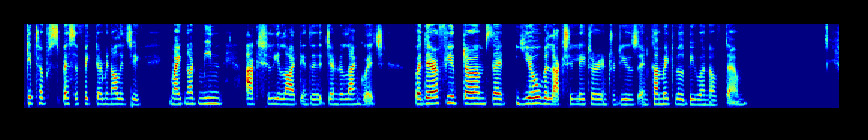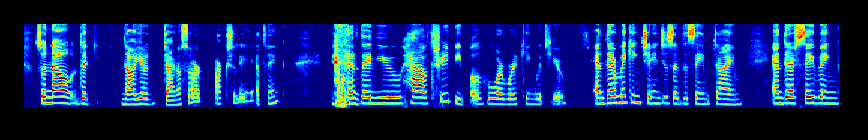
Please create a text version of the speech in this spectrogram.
GitHub specific terminology, might not mean actually a lot in the general language but there are a few terms that Yo will actually later introduce and commit will be one of them. So now that now you're dinosaur actually, I think. and then you have three people who are working with you and they're making changes at the same time and they're saving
